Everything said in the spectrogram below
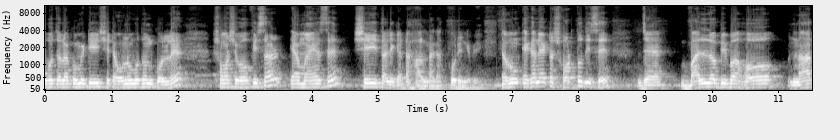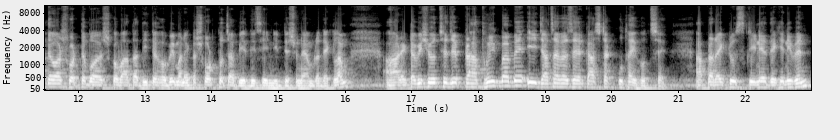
উপজেলা কমিটি সেটা অনুমোদন করলে সমাজসেবা অফিসার এমআইএসে সেই তালিকাটা হালনাগাদ করে নেবে। এবং এখানে একটা শর্ত দিছে যে বাল্য বিবাহ না দেওয়ার শর্তে বয়স্ক ভাতা দিতে হবে মানে একটা শর্ত চাপিয়ে দিয়েছে এই নির্দেশনায় আমরা দেখলাম। আর একটা বিষয় হচ্ছে যে প্রাথমিকভাবে এই যাচাই বাছাইয়ের কাজটা কোথায় হচ্ছে? আপনারা একটু স্ক্রিনে দেখে নেবেন।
